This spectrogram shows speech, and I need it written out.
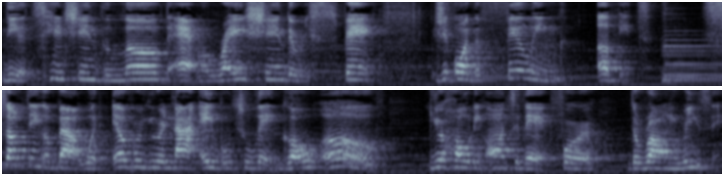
the attention, the love, the admiration, the respect, or the feeling of it something about whatever you're not able to let go of, you're holding on to that for the wrong reason.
